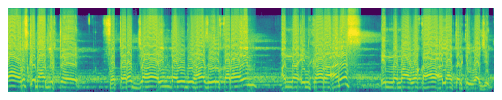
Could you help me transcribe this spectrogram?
اور اس کے بعد لکھتے ہیں۔ فترجہ عنده بهذه القرائن ان انکار انس انما وقع على ترک الواجب۔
